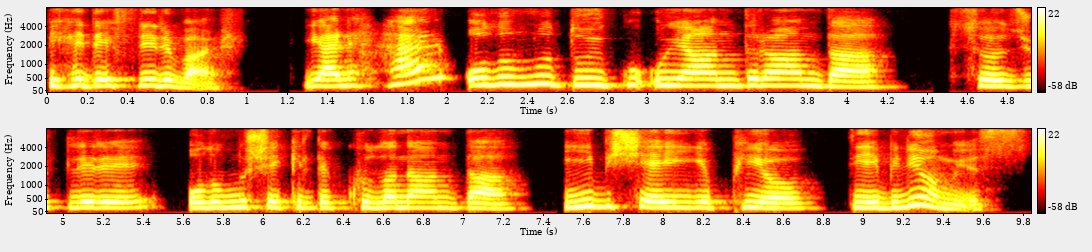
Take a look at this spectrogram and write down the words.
bir hedefleri var. Yani her olumlu duygu uyandıran da sözcükleri olumlu şekilde kullanan da iyi bir şey yapıyor diyebiliyor muyuz?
